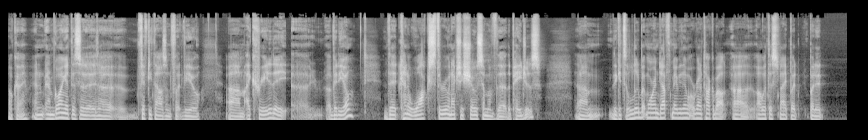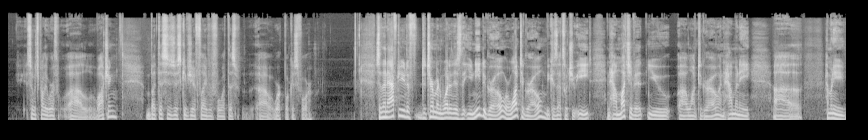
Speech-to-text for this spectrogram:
Okay, and, and I'm going at this as a 50,000 foot view. Um, I created a, uh, a video that kind of walks through and actually shows some of the, the pages. Um, that gets a little bit more in depth maybe than what we're going to talk about uh, with this tonight, but but it so it's probably worth uh, watching. But this is just gives you a flavor for what this uh, workbook is for. So then, after you def- determine what it is that you need to grow or want to grow, because that's what you eat, and how much of it you uh, want to grow, and how many uh, how many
